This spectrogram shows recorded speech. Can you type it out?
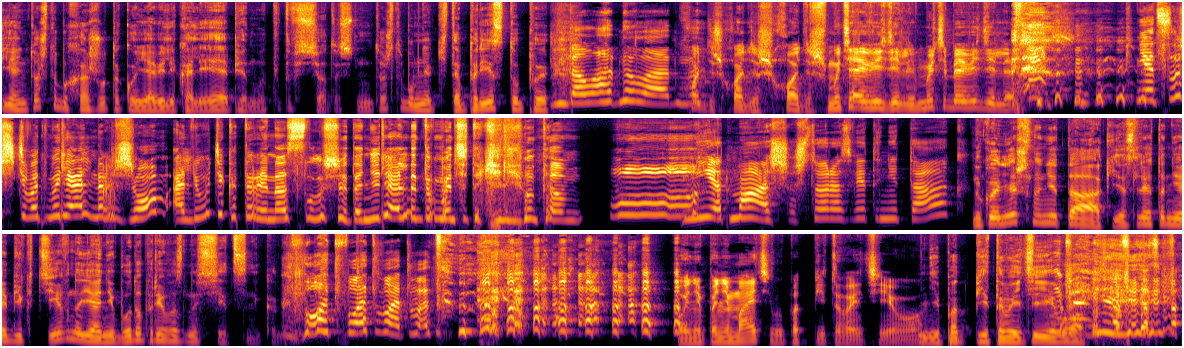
Я не то чтобы хожу такой, я великолепен, вот это все. То есть не то чтобы у меня какие-то приступы. Да ладно, ладно. Ходишь, ходишь, ходишь. Мы тебя видели, мы тебя видели. Нет, слушайте, вот мы реально ржем, а люди, которые нас слушают, они реально думают, что Кирилл там... Нет, Маш, что, разве это не так? Ну, конечно, не так. Если это не объективно, я не буду превозноситься никогда. Вот, вот, вот, вот. Вы не понимаете, вы подпитываете его. Не подпитывайте его.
